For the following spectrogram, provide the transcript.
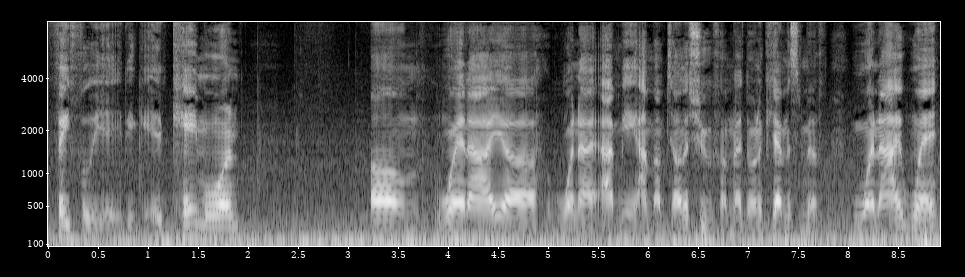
faithfully. It, it, it came on um, when I uh, when I I mean I'm, I'm, telling the truth. I'm not doing a Kevin Smith. When I went,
